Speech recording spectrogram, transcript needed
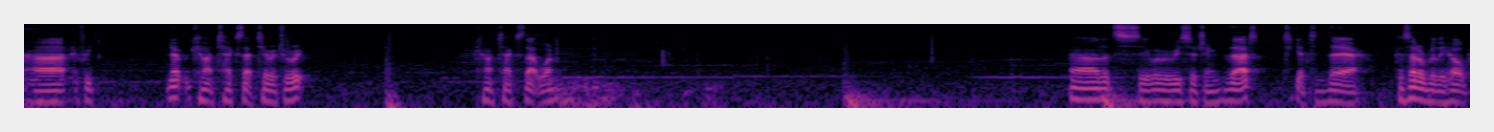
Uh, if we... Nope, we can't tax that territory. Can't tax that one. Uh, let's see, what are we researching? That to get to there. Because that'll really help.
